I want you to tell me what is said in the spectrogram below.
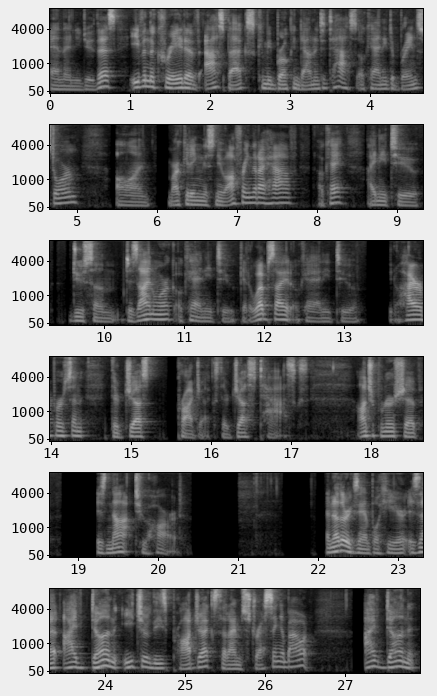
and then you do this. Even the creative aspects can be broken down into tasks. Okay, I need to brainstorm on marketing this new offering that I have. Okay, I need to do some design work. Okay, I need to get a website. Okay, I need to you know hire a person. They're just projects. They're just tasks. Entrepreneurship is not too hard. Another example here is that I've done each of these projects that I'm stressing about. I've done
